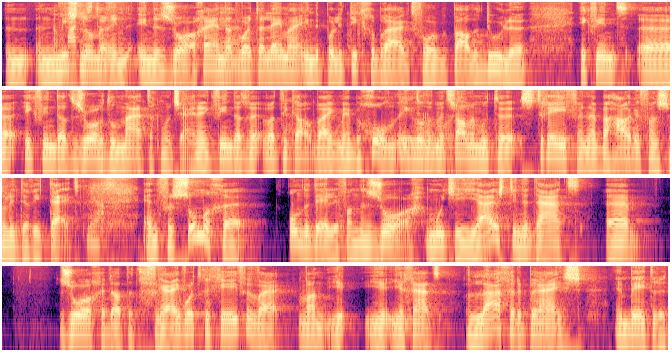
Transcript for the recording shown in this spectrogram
een, een misnomer het- in, in de zorg. Hè? En Ja. dat wordt alleen maar in de politiek gebruikt voor bepaalde doelen. Ik vind, eh, ik vind dat zorg doelmatig moet zijn. En ik vind dat we, wat ik al, waar ik mee begon, ik wil dat we met z'n allen moeten streven naar behouden van solidariteit. Ja. En voor sommige onderdelen van de zorg moet je juist inderdaad eh, zorgen dat het vrij wordt gegeven. Waar, want je, je, je gaat lagere prijs en betere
